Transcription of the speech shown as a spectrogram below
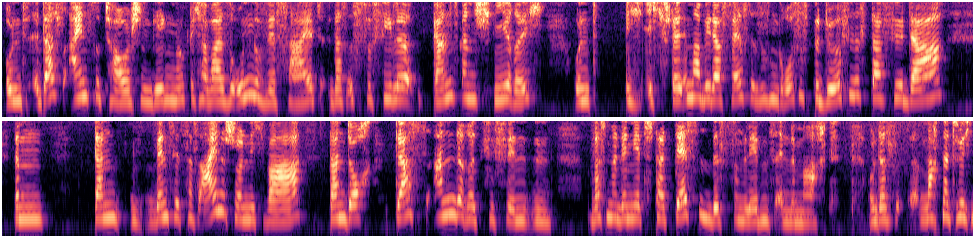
Und das einzutauschen gegen möglicherweise Ungewissheit, das ist für viele ganz, ganz schwierig. Und ich, ich stelle immer wieder fest, es ist ein großes Bedürfnis dafür da, ähm, dann, wenn es jetzt das eine schon nicht war, dann doch das andere zu finden, was man denn jetzt stattdessen bis zum Lebensende macht. Und das macht natürlich,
